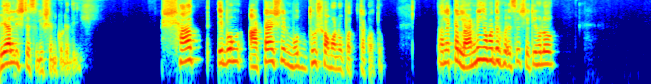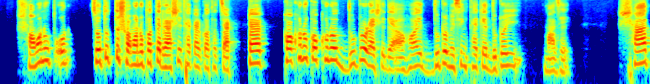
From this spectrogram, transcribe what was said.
বিয়াল্লিশটা সলিউশন করে দিই। সাত এবং আটাশের মধ্য সমানুপাতটা কত? তাহলে একটা লার্নিং আমাদের হয়েছে, সেটি হলো সমানুপ চতুর্থ সমানুপাতের রাশি থাকার কথা চারটা কখনো কখনো দুটো রাশি দেওয়া হয়, দুটো মিসিং থাকে, দুটোই মাঝে। সাত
